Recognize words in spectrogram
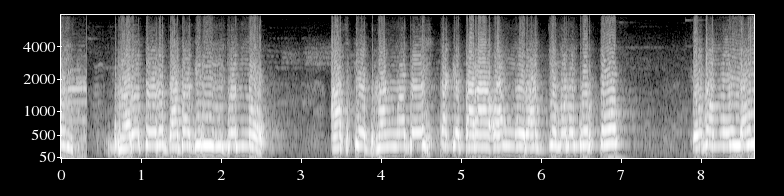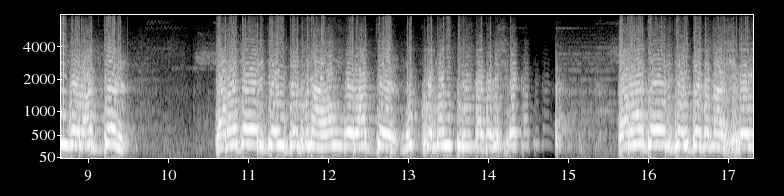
নেই ভারতের দাদাগিরির জন্য আজকে বাংলাদেশটাকে তারা অঙ্গরাজ্য মনে করত এবং এই অঙ্গরাজ্যের পরাজয়ের যেই বেদনা অঙ্গরাজ্যের মুখ্যমন্ত্রী তাদের শেখ হাসিনা, পরাজয়ের যেই বেদনা, সেই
